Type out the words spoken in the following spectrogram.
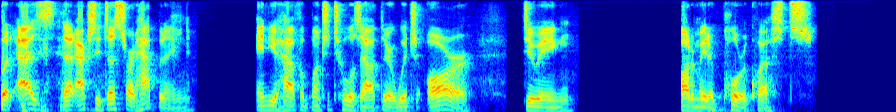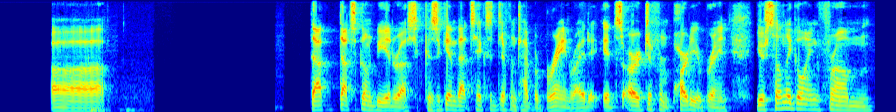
but as that actually does start happening, and you have a bunch of tools out there which are doing automated pull requests, uh, that that's going to be interesting because again, that takes a different type of brain, right? It's our different part of your brain. You're suddenly going from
